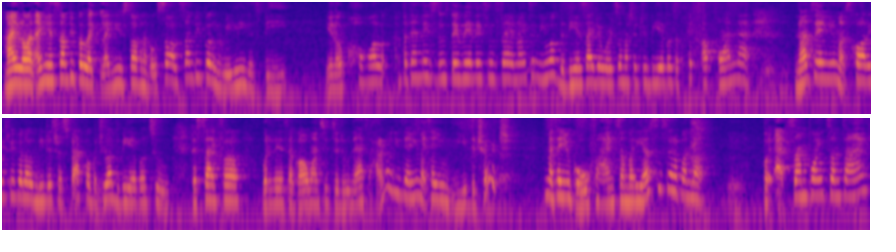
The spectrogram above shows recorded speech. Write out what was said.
My lord, I mean some people like like you was talking about Saul, some people really just be, you know, call but then they lose their way and they lose their anointing. You have to be inside your word so much that you be able to pick up on that. Not saying you must call these people out and be disrespectful, but you have to be able to decipher what it is that God wants you to do next. I don't know anything. You might tell you leave the church. You might tell you go find somebody else to set up on that. But at some point, sometimes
